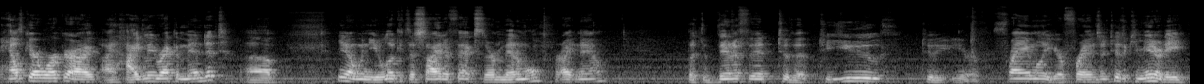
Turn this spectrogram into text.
healthcare worker, I, I highly recommend it. Uh, you know, when you look at the side effects, they're minimal right now. But the benefit to the to you, to your family, your friends, and to the community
